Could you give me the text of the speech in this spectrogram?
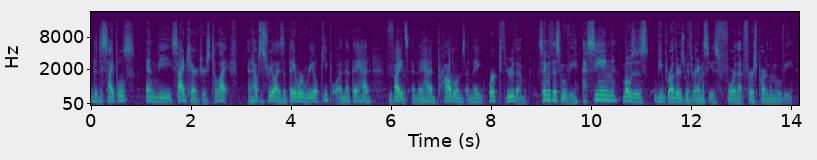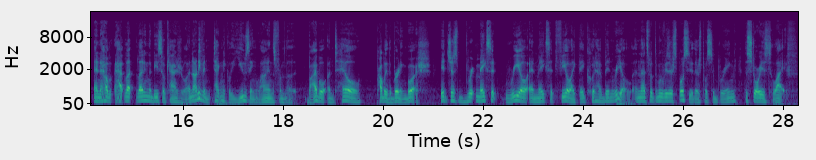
the disciples and the side characters to life and helps us realize that they were real people and that they had fights and they had problems and they worked through them. Same with this movie. Seeing Moses be brothers with Ramesses for that first part of the movie and how, ha, let, letting them be so casual and not even technically using lines from the Bible until probably the burning bush. It just br- makes it real and makes it feel like they could have been real. And that's what the movies are supposed to do. They're supposed to bring the stories to life.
